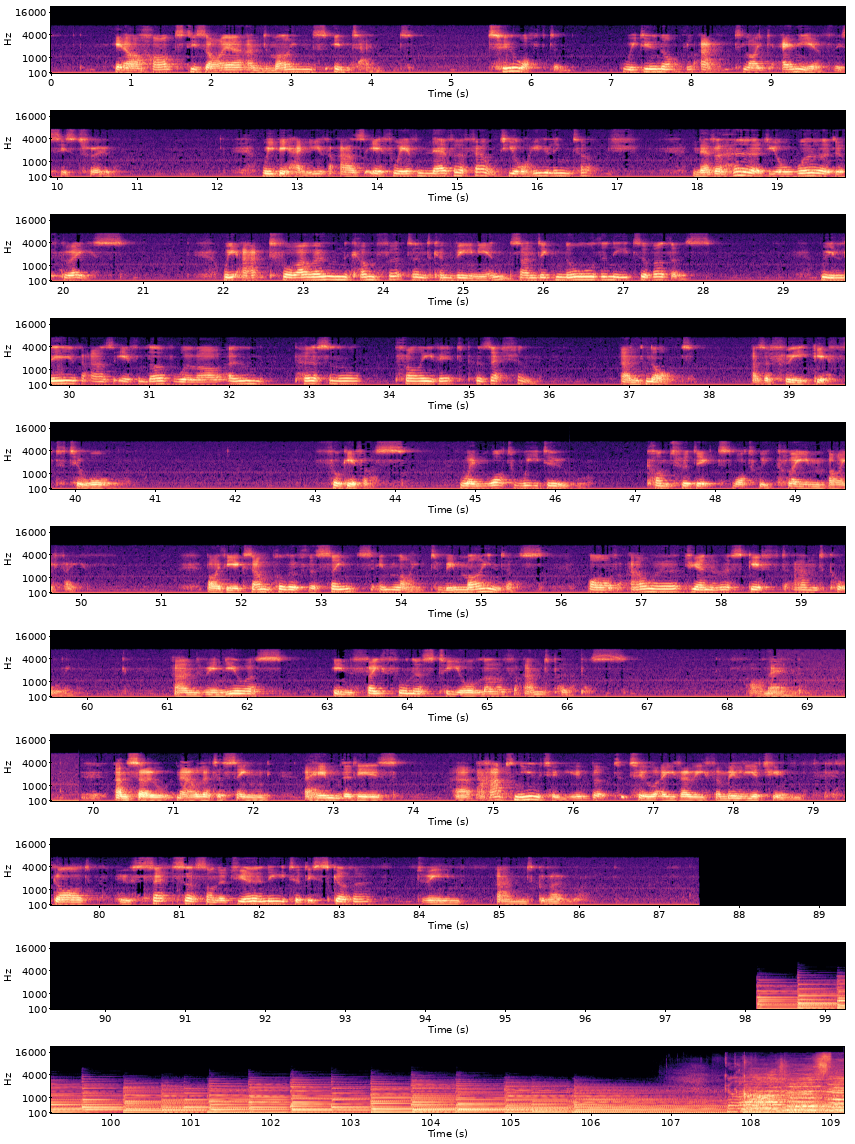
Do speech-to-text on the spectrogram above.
in our heart's desire and mind's intent, too often we do not act like any of this is true. We behave as if we have never felt your healing touch, never heard your word of grace, we act for our own comfort and convenience and ignore the needs of others. We live as if love were our own personal, private possession and not as a free gift to all. Forgive us when what we do contradicts what we claim by faith by the example of the saints in light, remind us of our generous gift and calling, and renew us in faithfulness to your love and purpose. Amen. And so now let us sing a hymn that is uh, perhaps new to you, but to a very familiar tune. God who sets us on a journey to discover, dream and grow. Son.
